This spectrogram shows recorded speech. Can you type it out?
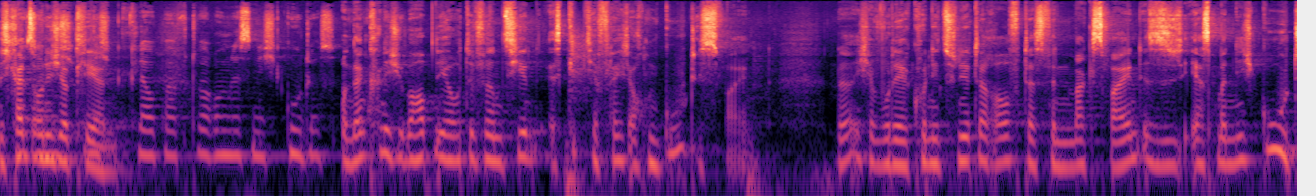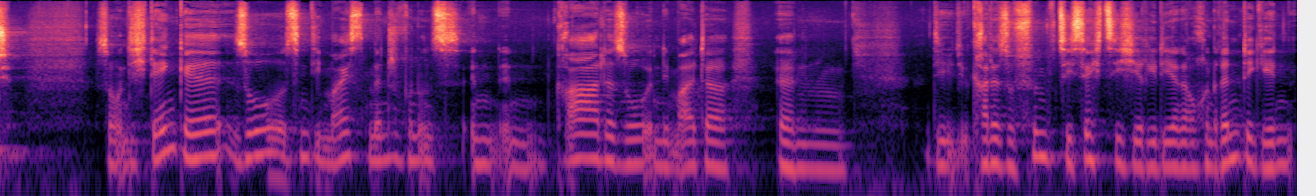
Ich kann's Also auch nicht erklären. Nicht glaubhaft, warum das nicht gut ist. Und dann kann ich überhaupt nicht auch differenzieren, es gibt ja vielleicht auch ein gutes Wein. Ne? Ich wurde ja konditioniert darauf, dass wenn Max weint, ist es erstmal nicht gut. So, und ich denke, so sind die meisten Menschen von uns in, in, gerade so in dem Alter, ähm, die, die gerade so 50, 60-Jährige, die dann auch in Rente gehen,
